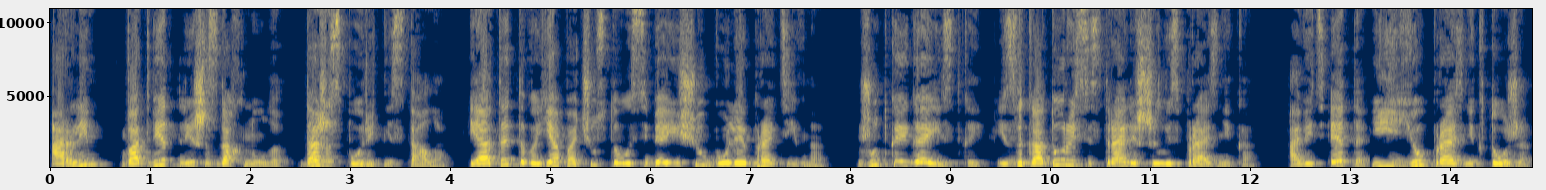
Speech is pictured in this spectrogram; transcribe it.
Арлим в ответ лишь вздохнула, даже спорить не стала. И от этого я почувствовала себя еще более противно, жуткой эгоисткой, из-за которой сестра лишилась праздника. А ведь это и ее праздник тоже.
